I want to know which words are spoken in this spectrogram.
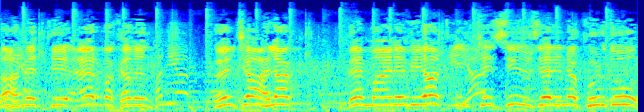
Rahmetli Erbakan'ın önce ahlak ve maneviyat ilkesi üzerine kurduğu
